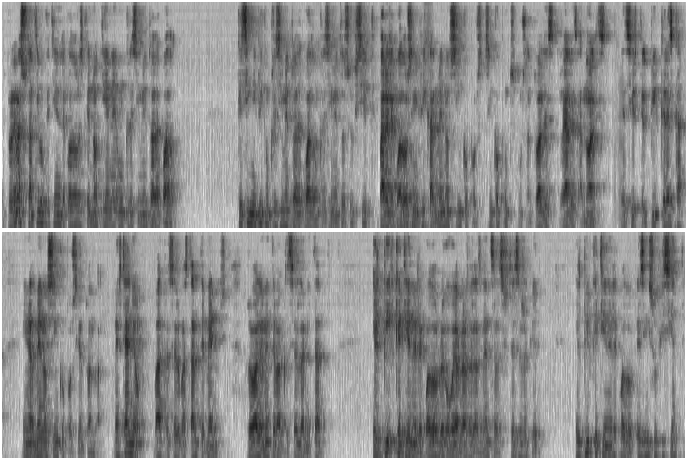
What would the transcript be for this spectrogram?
El problema sustantivo que tiene el Ecuador es que no tiene un crecimiento adecuado. ¿Qué significa un crecimiento adecuado, un crecimiento suficiente? Para el Ecuador significa al menos 5, por, puntos porcentuales reales anuales, es decir, que el PIB crezca en al menos 5% anual. Este año va a crecer bastante menos, probablemente va a crecer la mitad. El PIB que tiene el Ecuador, luego voy a hablar de las ventas a las que usted se refiere, el PIB que tiene el Ecuador es insuficiente,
